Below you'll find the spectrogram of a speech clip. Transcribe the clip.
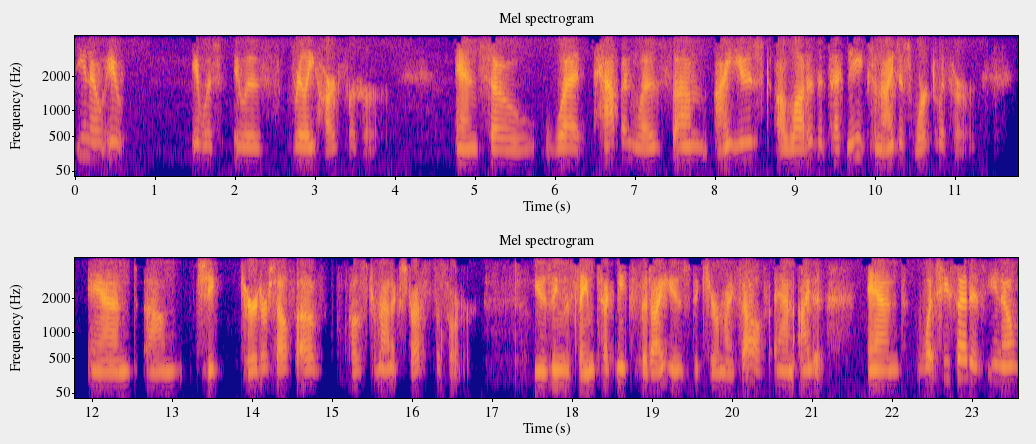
you know it it was it was really hard for her, and so what happened was um, I used a lot of the techniques, and I just worked with her, and um, she cured herself of post-traumatic stress disorder using the same techniques that I used to cure myself, and I did and what she said is, you know,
